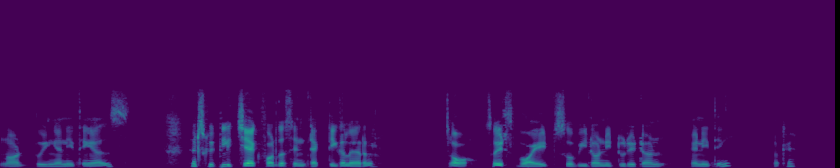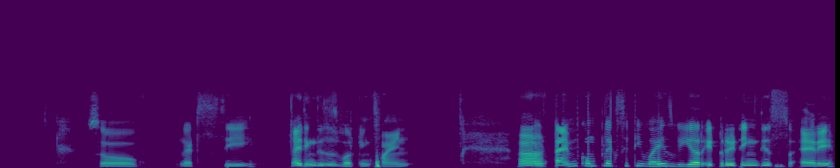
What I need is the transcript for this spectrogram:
not doing anything else. Let's quickly check for the syntactical error. Oh so it's void so we don't need to return anything. Okay. So let's see. I think this is working fine. Uh, time complexity wise we are iterating this array.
